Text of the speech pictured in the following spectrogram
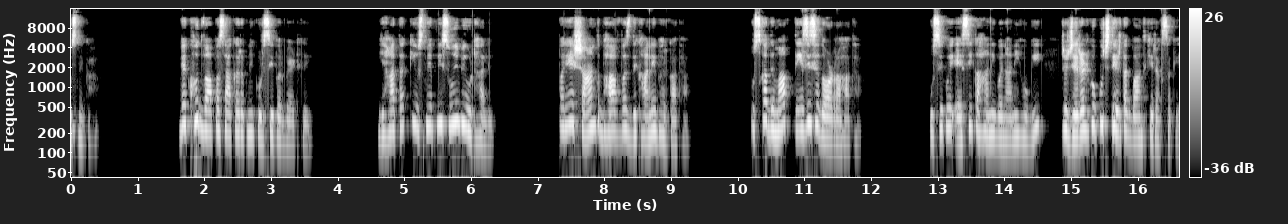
उसने कहा। वह खुद वापस आकर अपनी कुर्सी पर बैठ गई। यहाँ तक कि उसने अपनी सुई भी उठा ली। पर यह शांत भाव बस दिखाने भर का था। उसका दिमाग तेज़ी से दौड़ रहा था। उसे कोई ऐसी कहानी बनानी होगी जो जेरल्ड को कुछ देर तक बाँध के रख सके।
